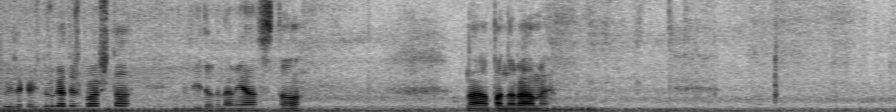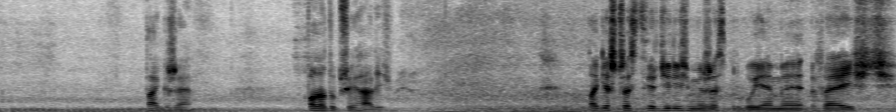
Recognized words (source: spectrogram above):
Tu jest jakaś druga też baszta. Widok na miasto. Na panoramę. Także po to tu przyjechaliśmy. Tak jeszcze stwierdziliśmy, że spróbujemy wejść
